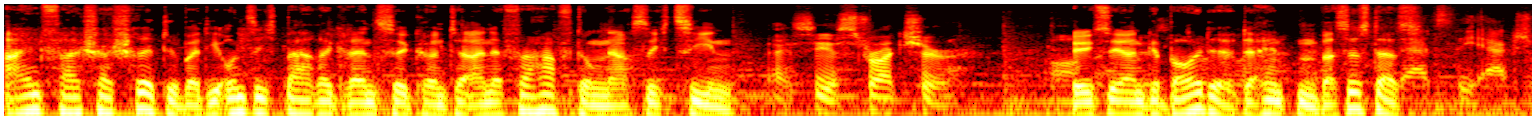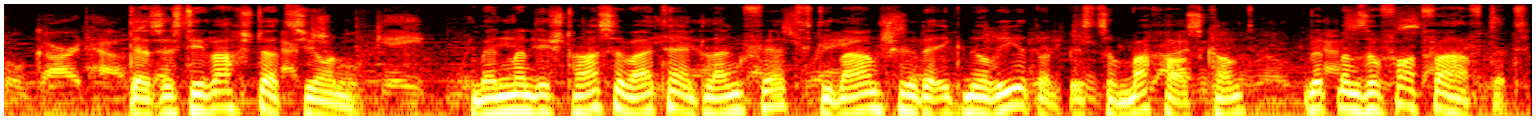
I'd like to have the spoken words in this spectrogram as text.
Ein falscher Schritt über die unsichtbare Grenze könnte eine Verhaftung nach sich ziehen. Ich sehe ein Gebäude da hinten. Was ist das? Das ist die Wachstation. Wenn man die Straße weiter entlang fährt, die Warnschilder ignoriert und bis zum Wachhaus kommt, wird man sofort verhaftet.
